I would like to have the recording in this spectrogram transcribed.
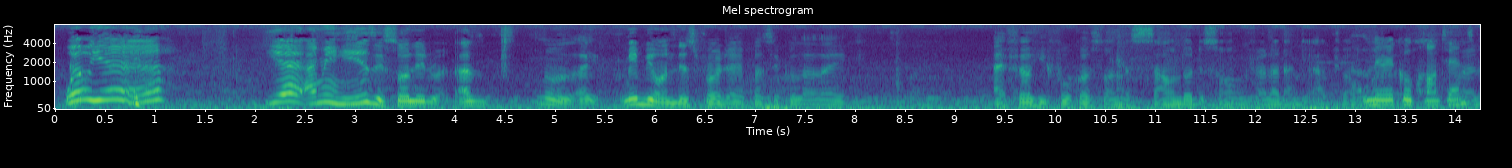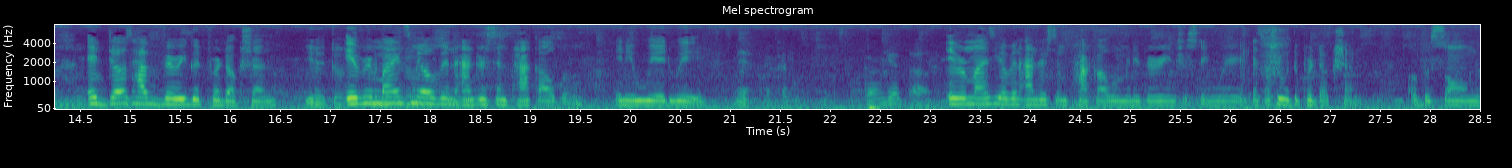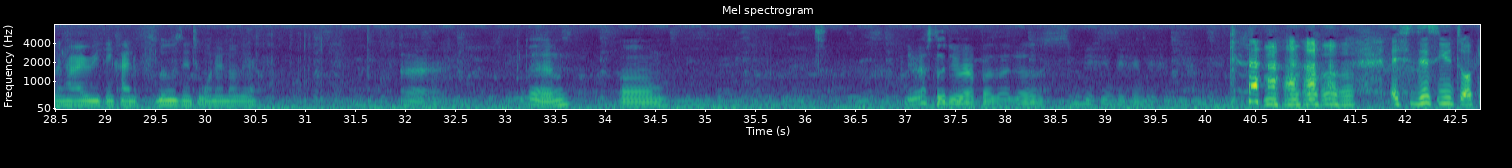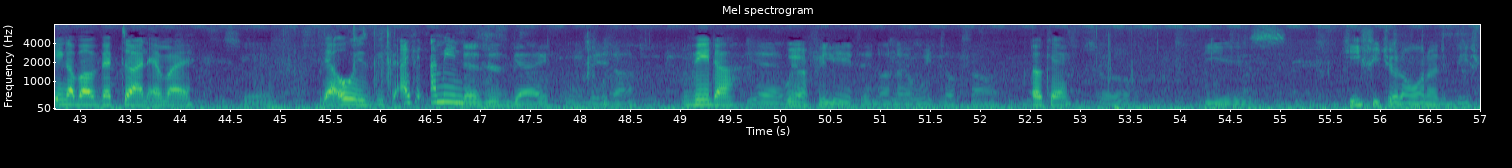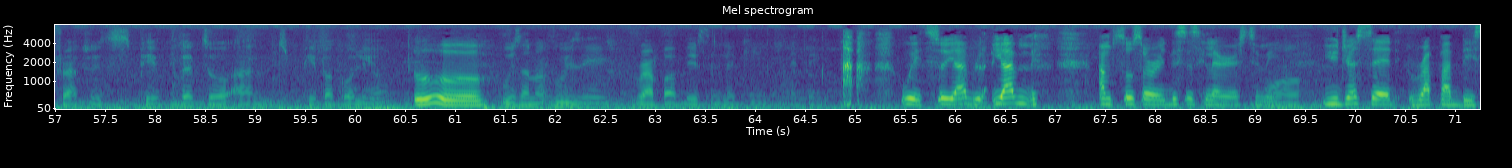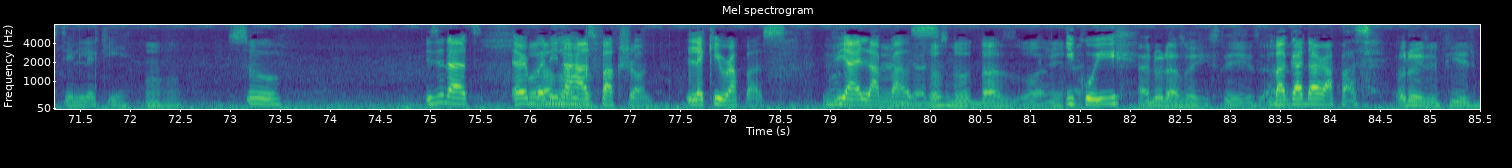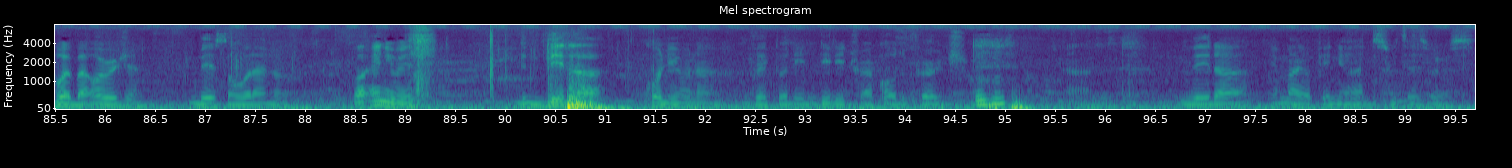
Well, yeah, yeah. I mean, he is a solid. As no, like maybe on this project in particular, like I felt he focused on the sound of the songs rather than the actual lyrical content. lyrical It does have very good production. Yeah, it does. It reminds me of an. Anderson .Paak album in a weird way. Yeah, I can, can get that. It reminds you of an Anderson .Paak album in a very interesting way, especially with the production of the songs and how everything kind of flows into one another. Alright. Then, um, the rest of the rappers are just beefing, beefing, beefing, beefing, beefing. Is this you talking about Vector and MI? So, They're always beefing. I, thi- I mean, there's this guy, Veda. Veda. Yeah, we're affiliated on uh, We Talk Sound. Okay. So, he is. He featured on one of the beef tracks with Pape Vector and Paper Corleone, Ooh. who is, an, who is a rapper based in Lekki, I think. Wait. So you have you have. I'm so sorry. This is hilarious to me. Well, You just said rapper based in Lekki. mm-hmm. So, is it that everybody now I has faction? Lekki rappers, VI Yeah, I rappers, just know that's what I mean. I- Ikoyi, I know that's where he stays. Bagada rappers. although he's a PH boy by origin, based on what I know. Well, anyways, the Veda, Corleone, Vector they did a track called The Purge, Mm-hmm. and Veda, in my opinion, had the sweetest verse.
